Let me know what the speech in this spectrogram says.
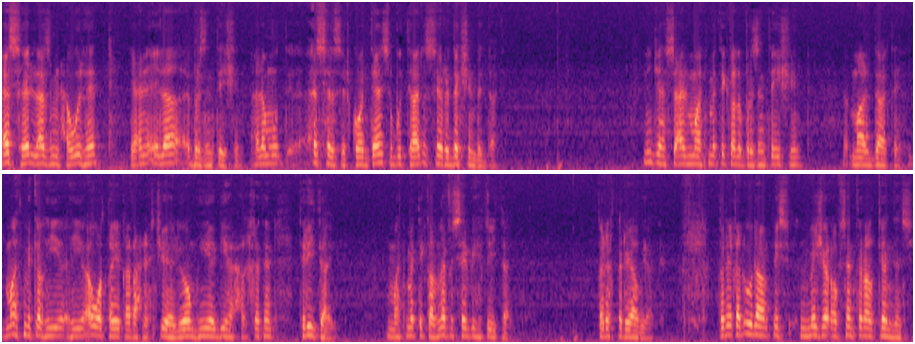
أسهل لازم نحولها يعني إلى presentation على مود أسهل يصير condense وبالتالي يصير reduction بال data نجي هسه على ال mathematical presentation مال data ال mathematical هي هي أول طريقة راح نحكيها اليوم. هي بيها حقيقة 3 type ال mathematical نفسها بيها 3 type طريقة الرياضيات الطريقة الأولى نقيس ال measure of central tendency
